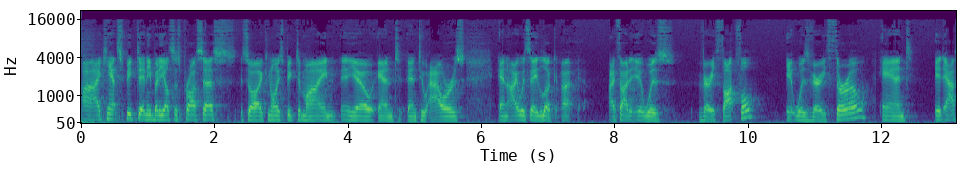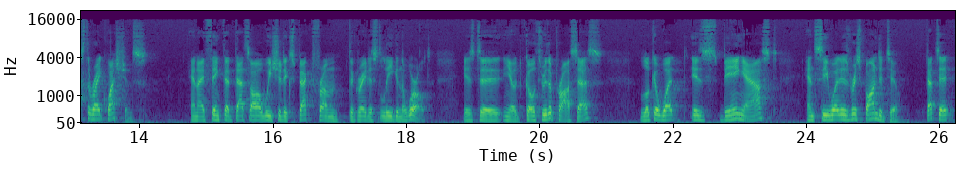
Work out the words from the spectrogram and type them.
I can't speak to anybody else's process, so I can only speak to mine, you know, and and to ours. And I would say, look, I, I thought it was very thoughtful, it was very thorough, and it asked the right questions. And I think that that's all we should expect from the greatest league in the world, is to you know go through the process, look at what is being asked, and see what is responded to. That's it.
